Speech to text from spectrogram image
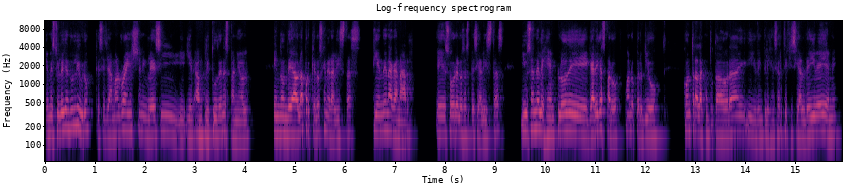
eh, me estoy leyendo un libro que se llama Range en inglés y, Amplitud en español, en donde habla por qué los generalistas tienden a ganar eh, sobre los especialistas y usan el ejemplo de Gary Gasparov cuando perdió contra la computadora de inteligencia artificial de IBM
